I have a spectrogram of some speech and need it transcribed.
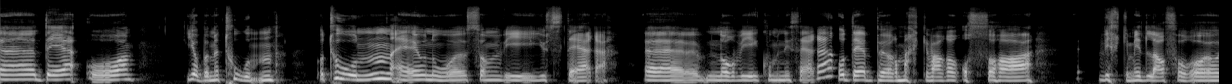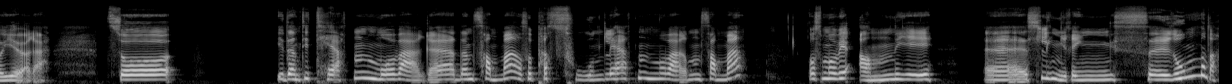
eh, det å jobbe med tonen. Og tonen er jo noe som vi justerer eh, når vi kommuniserer, og det bør merkevarer også ha virkemidler for å gjøre. Så identiteten må være den samme, altså personligheten må være den samme. Og så må vi angi eh, slingringsrom, da.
